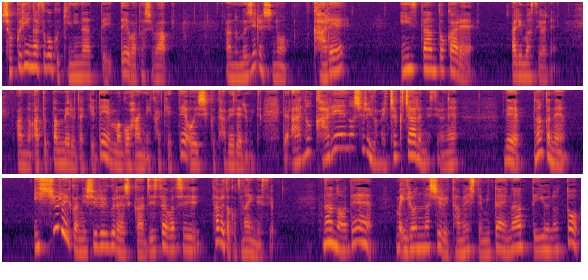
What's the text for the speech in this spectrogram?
食品がすごく気になっていて私は。あの無印のカレーインスタントカレーありますよね。あの温めるだけで、まあ、ご飯にかけて美味しく食べれるみたい。であのカレーの種類がめちゃくちゃあるんですよね。でなんかね1種類か2種類ぐらいしか実際私食べたことないんですよ。なのでまあ、いろんな種類試してみたいなっていうのと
